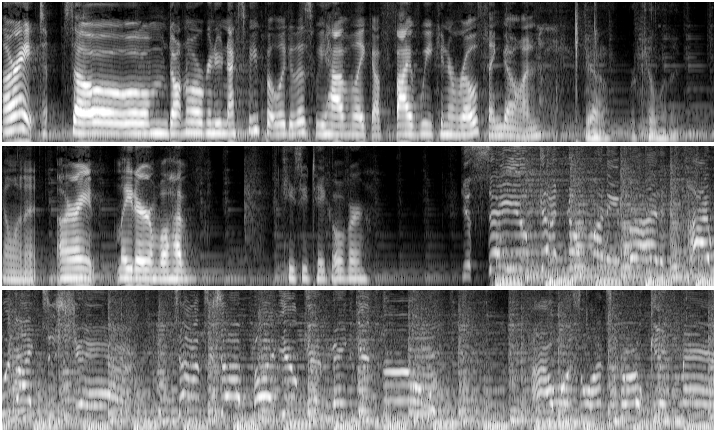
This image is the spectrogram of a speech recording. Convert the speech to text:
All right. So um, don't know what we're gonna do next week, but look at this. We have like a five week in a row thing going. Yeah, we're killing it. Killing it. All right. Later we'll have Casey take over. You say you've got no money, but I would like to share. But you can make it through. I was once a broken man,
